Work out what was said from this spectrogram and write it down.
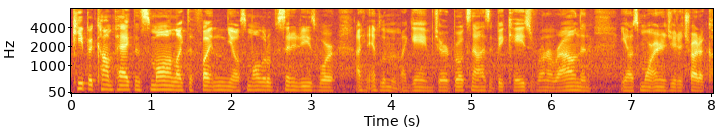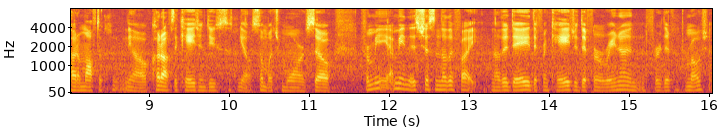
keep it compact and small and like to fight in, you know, small little vicinities where I can implement my game. Jared Brooks now has a big cage to run around and, you know, it's more energy to try to cut him off the, you know, cut off the cage and do, you know, so much more. So for me, I mean, it's just another fight, another day, different cage, a different arena and for a different promotion.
